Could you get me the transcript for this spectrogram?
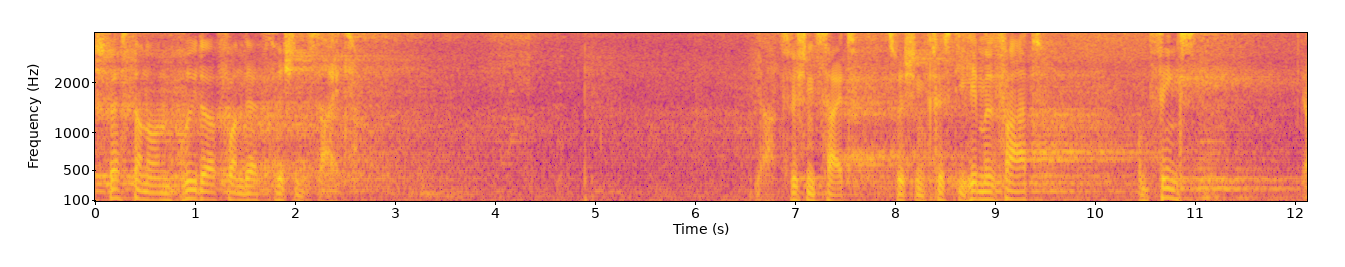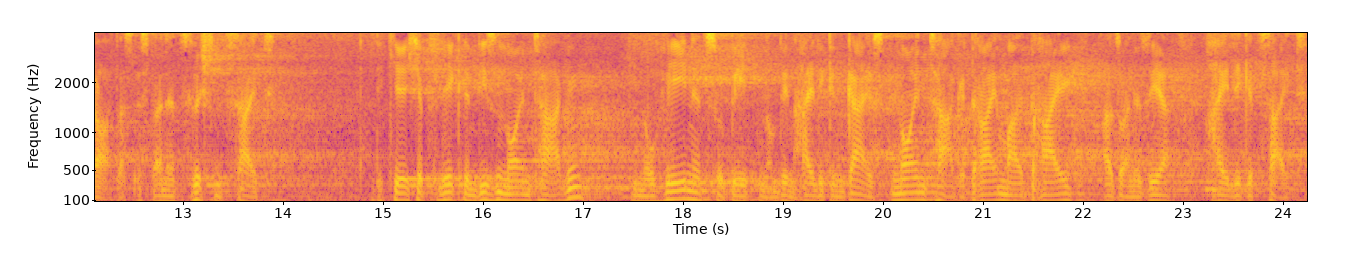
Schwestern und Brüder von der Zwischenzeit. Ja, Zwischenzeit zwischen Christi Himmelfahrt und Pfingsten. Ja, das ist eine Zwischenzeit. Die Kirche pflegt in diesen neun Tagen die Novene zu beten um den Heiligen Geist. Neun Tage, drei mal drei, also eine sehr heilige Zeit.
